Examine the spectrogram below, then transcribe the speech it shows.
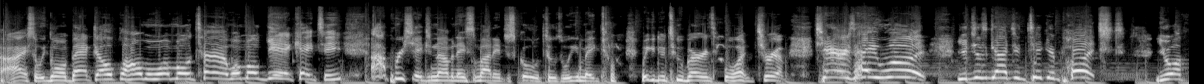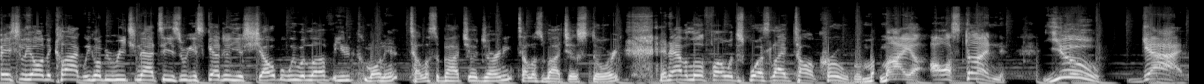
All right, so we're going back to Oklahoma one more time, one more again, KT. I appreciate you nominating somebody at your school too, so we can make we can do two birds in one trip. Cherish Haywood, you just got your ticket punched. You're officially on the clock. We're gonna be reaching out to you so we can schedule your show, but we would love for you to come on in, tell us about your journey, tell us about your story, and have a little fun with the Sports Life Talk crew. Mya Alston, you got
